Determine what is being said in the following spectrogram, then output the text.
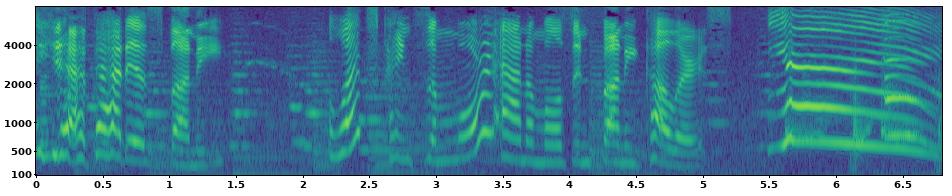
Yeah, that is funny. Let's paint some more animals in funny colors. Yay!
